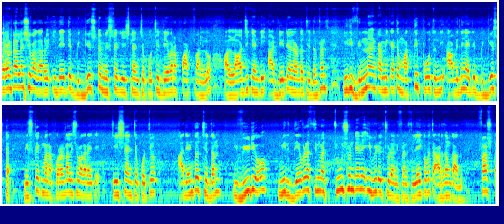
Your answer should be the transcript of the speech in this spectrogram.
కొరటాల శివ గారు ఇదైతే బిగ్గెస్ట్ మిస్టేక్ చేసిన అని చెప్పొచ్చు. దేవర పార్ట్ వన్లో ఆ లాజిక్ ఏంటి ఆ డీటెయిల్ ఏంటో చూద్దాం. ఫ్రెండ్స్ ఇది విన్నాక మీకైతే మత్తి పోతుంది. ఆ విధంగా అయితే బిగ్గెస్ట్ మిస్టేక్ మన కొరటాల శివ గారు అయితే చేసిన అని చెప్పొచ్చు. అదేంటో చూద్దాం. ఈ వీడియో మీరు దేవర సినిమా చూసుంటేనే ఈ వీడియో చూడండి ఫ్రెండ్స్ లేకపోతే అర్థం కాదు. ఫస్ట్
